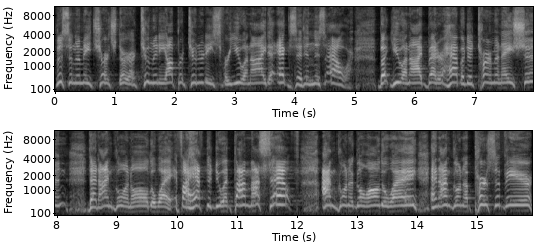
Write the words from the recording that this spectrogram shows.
Listen to me, church, there are too many opportunities for you and I to exit in this hour. But you and I better have a determination that I'm going all the way. If I have to do it by myself, I'm going to go all the way and I'm going to persevere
